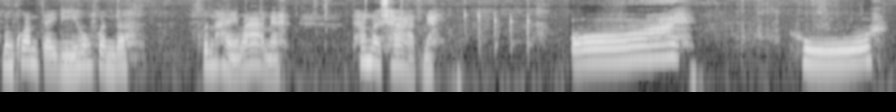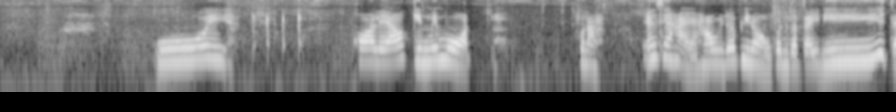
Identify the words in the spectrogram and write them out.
เบิ่งความใจดีของเพิ่นเด้อเพิ่นให้มาแหมธรรมชาติแหมโอ้ยโห อุ้ย พอแล้วกินไม่หมดพุ่นน่ะยังเสียหายเฮาเด้อพี่น้องเพิ่นก็ใจดี ใจ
